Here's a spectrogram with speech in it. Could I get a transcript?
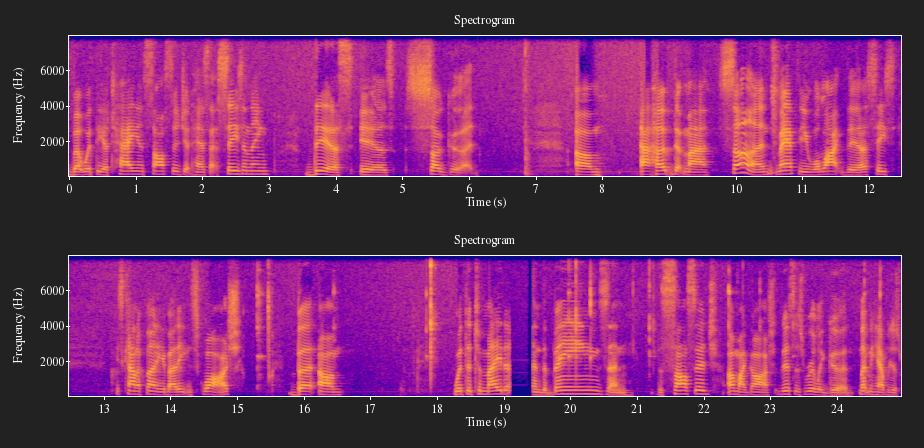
But with the Italian sausage, it has that seasoning. This is so good. Um, I hope that my son, Matthew, will like this. He's, he's kind of funny about eating squash. But um, with the tomato and the beans and the sausage, oh my gosh, this is really good. Let me have just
